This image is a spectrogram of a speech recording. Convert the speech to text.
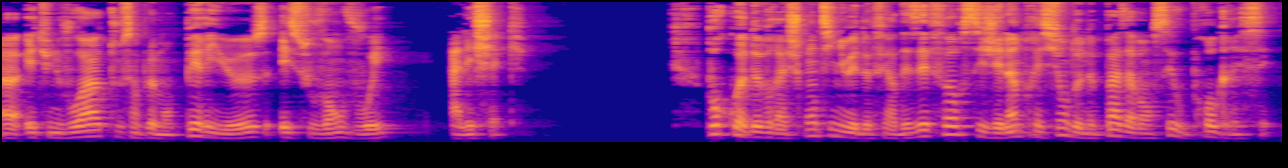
euh, est une voie tout simplement périlleuse et souvent vouée à l'échec. Pourquoi devrais-je continuer de faire des efforts si j'ai l'impression de ne pas avancer ou progresser?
